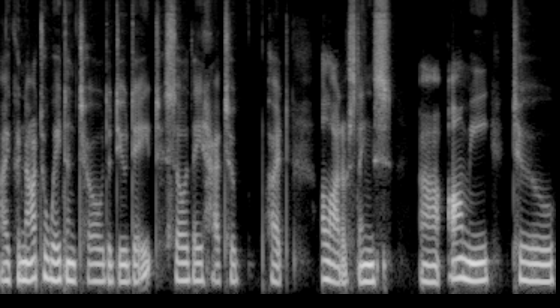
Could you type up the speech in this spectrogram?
I could not wait until the due date, so they had to put a lot of things uh, on me to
